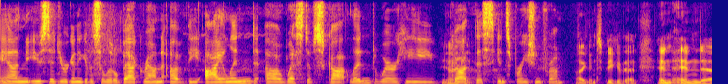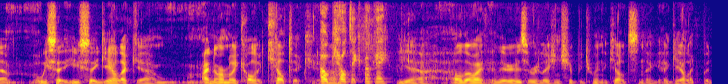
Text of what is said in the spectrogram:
And you said you were going to give us a little background of the island uh, west of Scotland where he Yeah, got can- this inspiration from. I can speak of that. And and um, we say you say Gaelic. Um, I normally call it Celtic. Oh, Uh, Celtic. Okay. Yeah, although I, there is a relationship between the Celts and the uh, Gaelic, but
